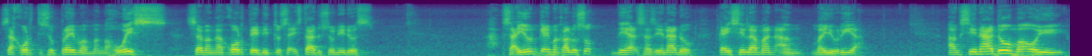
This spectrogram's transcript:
sa Korte Suprema, mga huwes sa mga korte dito sa Estados Unidos, sayon kay makalusot diha sa Senado kay sila man ang mayoriya. Ang Senado maoy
